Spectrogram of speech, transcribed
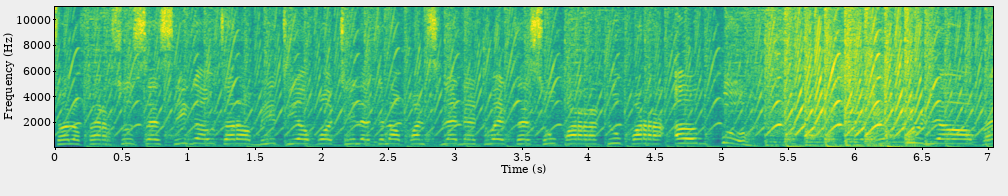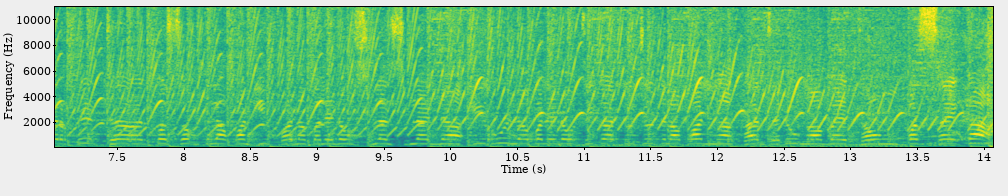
Cina Bocol versus Singa Utara Media Bocil 892 Super Duper Ampuh Pulau Vertikan 08 Ivana Baleno 99 Iruna Baleno 378 Ngakan Kedunga Metong Peseka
